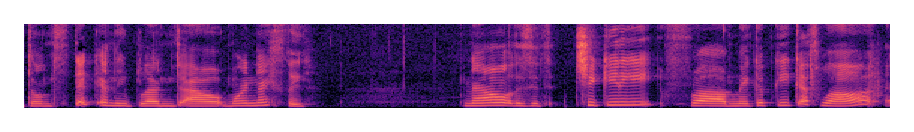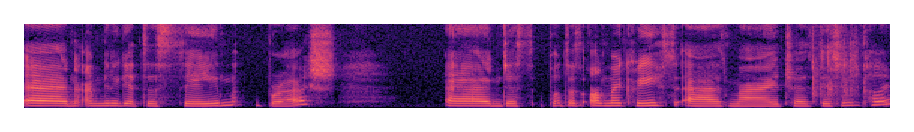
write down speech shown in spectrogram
don't stick and they blend out more nicely. Now this is Chickadee from Makeup Geek as well and I'm to get the same brush and just put this on my crease as my transition color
